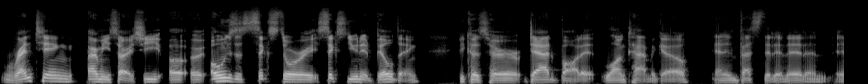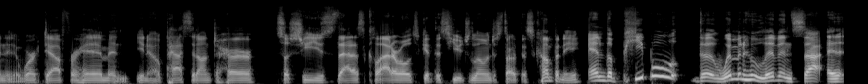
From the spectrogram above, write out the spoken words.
renting. I mean, sorry, she uh, uh, owns a six story, six unit building because her dad bought it a long time ago and invested in it, and and it worked out for him, and you know passed it on to her So she uses that as collateral to get this huge loan to start this company. And the people, the women who live inside eh,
